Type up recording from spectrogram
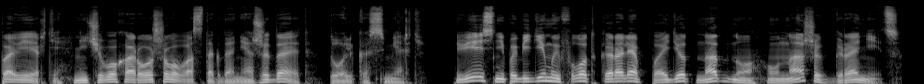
Поверьте, ничего хорошего вас тогда не ожидает, только смерть. Весь непобедимый флот короля пойдет на дно у наших границ.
